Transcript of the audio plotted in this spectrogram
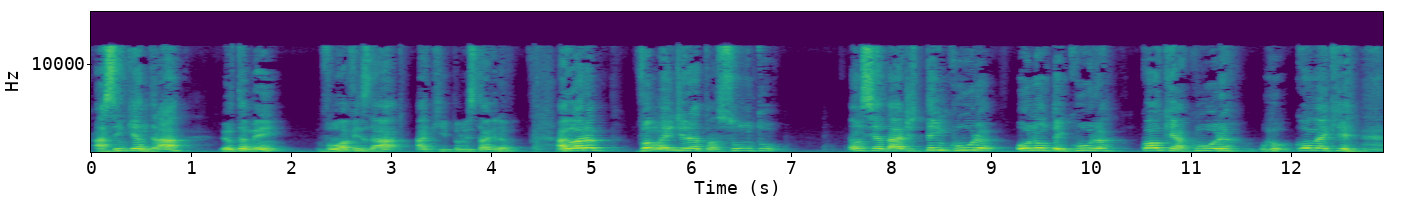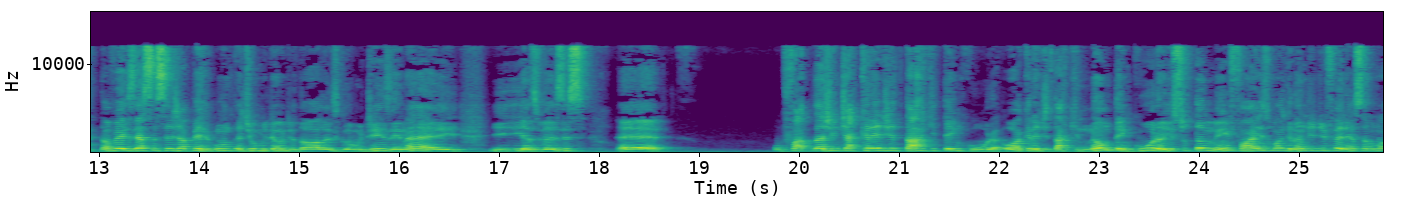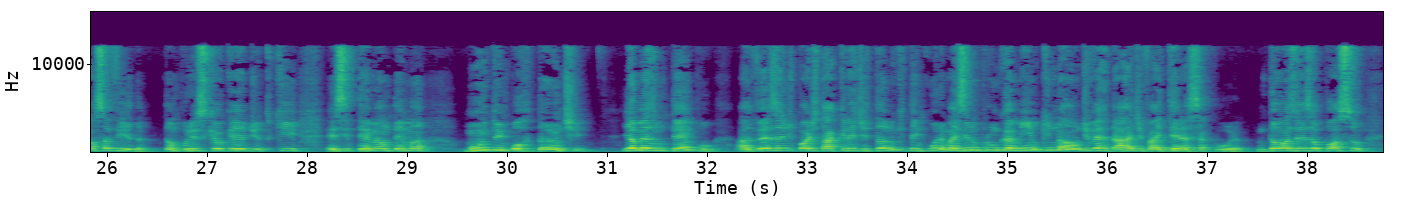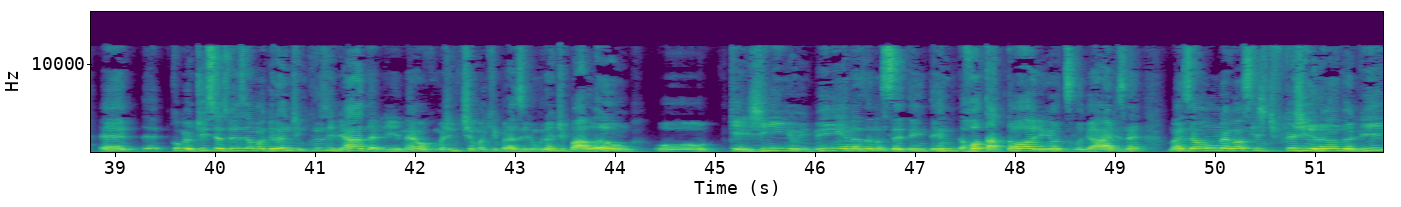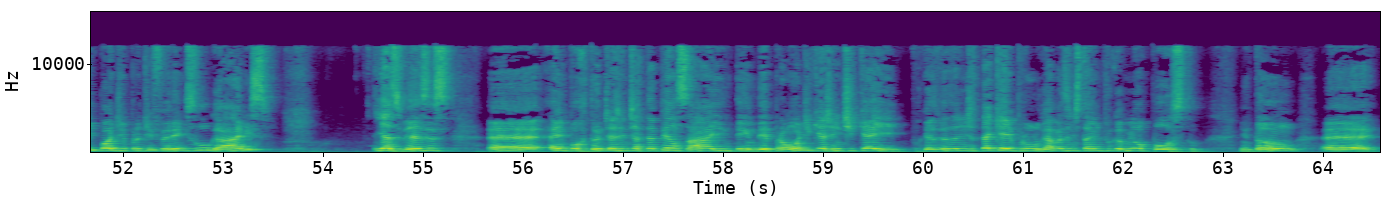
Assim que entrar, eu também vou avisar aqui pelo Instagram. Agora, vamos aí direto ao assunto. Ansiedade tem cura ou não tem cura? Qual que é a cura? Como é que. Talvez essa seja a pergunta de um milhão de dólares, como dizem, né? E, e, e às vezes é, o fato da gente acreditar que tem cura ou acreditar que não tem cura, isso também faz uma grande diferença na nossa vida. Então, por isso que eu acredito que esse tema é um tema muito importante e ao mesmo tempo, às vezes a gente pode estar acreditando que tem cura, mas indo para um caminho que não de verdade vai ter essa cura. Então, às vezes eu posso, é, é, como eu disse, às vezes é uma grande encruzilhada ali, né? Ou como a gente chama aqui em Brasília, um grande balão, ou queijinho em Minas, eu não sei, tem, tem rotatório em outros lugares, né? Mas é um negócio que a gente fica girando ali e pode ir para diferentes lugares. E às vezes é, é, importante a gente até pensar e entender para onde que a gente quer ir. Porque às vezes a gente até quer ir para um lugar, mas a gente está indo para o caminho oposto. Então, é,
